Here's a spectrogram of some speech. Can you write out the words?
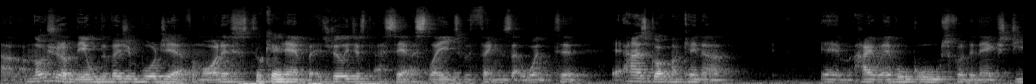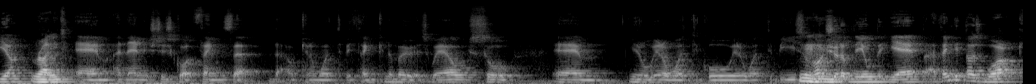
uh, I'm not sure I've nailed the vision board yet, if I'm honest. Okay. Um, but it's really just a set of slides with things that I want to. It has got my kind of um, high level goals for the next year, um, Right. and then it's just got things that that I kind of want to be thinking about as well. So. Um, you know where I want to go, where I want to be. So I'm not Mhm. sure I've nailed it yet, but I think it does work.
